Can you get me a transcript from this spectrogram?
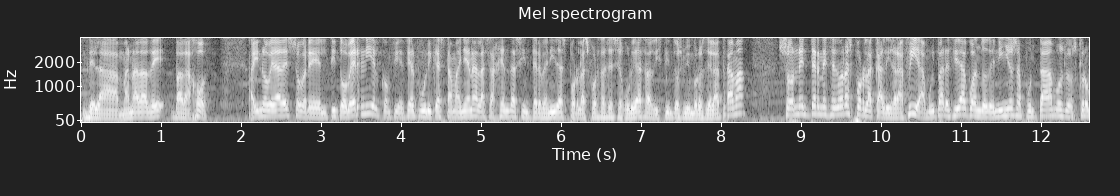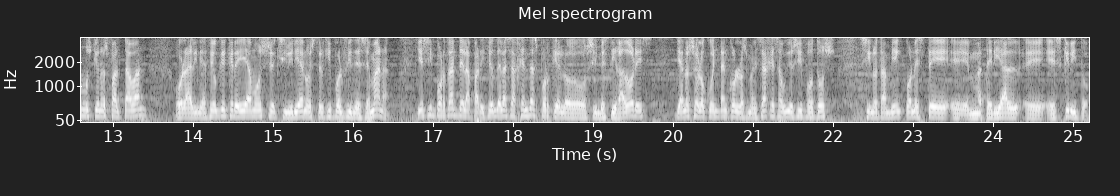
de la manada de Badajoz. Hay novedades sobre el Tito Berni. El Confidencial publica esta mañana las agendas intervenidas por las fuerzas de seguridad a distintos miembros de la trama. Son enternecedoras por la caligrafía, muy parecida a cuando de niños apuntábamos los cromos que nos faltaban o la alineación que creíamos exhibiría nuestro equipo el fin de semana. Y es importante la aparición de las agendas porque los investigadores ya no solo cuentan con los mensajes, audios y fotos, sino también con este eh, material eh, escrito.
